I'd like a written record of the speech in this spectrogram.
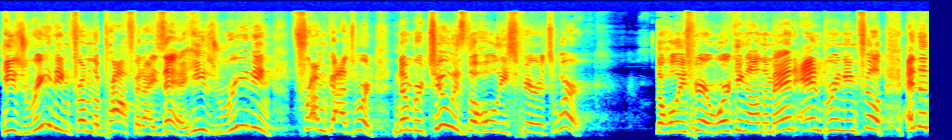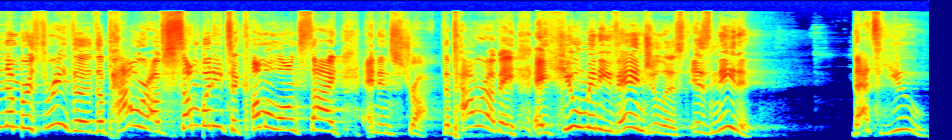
He's reading from the prophet Isaiah, he's reading from God's Word. Number two is the Holy Spirit's work. The Holy Spirit working on the man and bringing Philip. And then number three, the, the power of somebody to come alongside and instruct. The power of a, a human evangelist is needed. That's you.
